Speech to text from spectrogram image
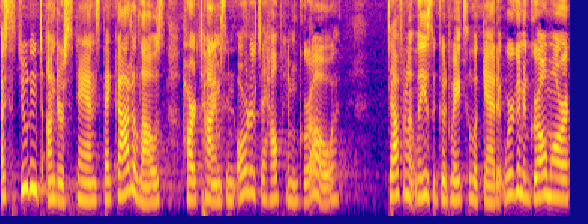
A student understands that God allows hard times in order to help him grow definitely is a good way to look at it. We're going to grow more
